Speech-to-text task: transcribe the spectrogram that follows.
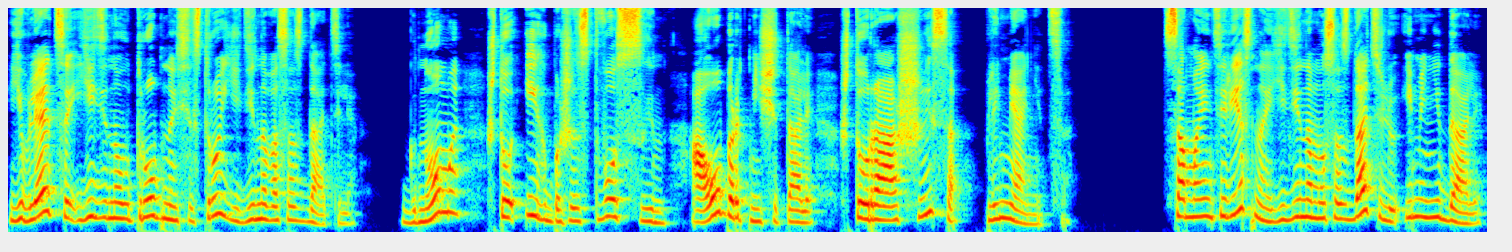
является единоутробной сестрой единого создателя. Гномы, что их божество – сын, а оборотни считали, что Раашиса – племянница. Самое интересное, единому создателю имя не дали,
